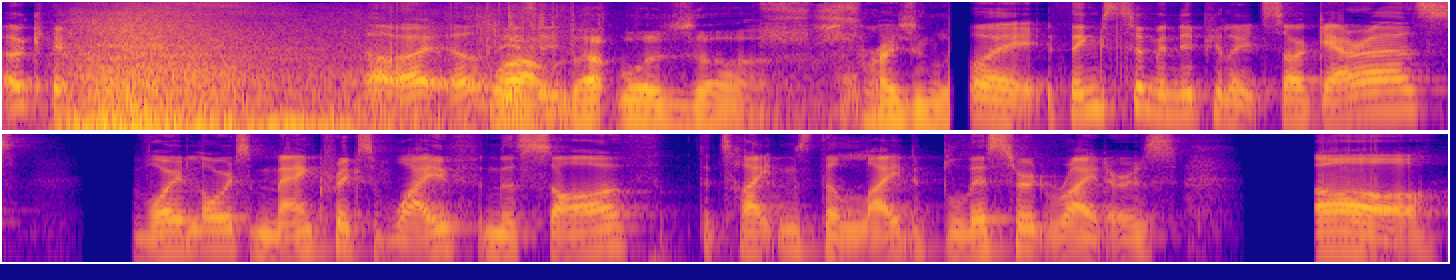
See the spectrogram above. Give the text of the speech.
okay. All right. oh, Wow, easy. that was uh, surprisingly. Wait, things to manipulate. Sargeras, Void Lord's Mankrik's wife, and the Soth, the Titans, the Light, Blizzard Riders. Oh.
